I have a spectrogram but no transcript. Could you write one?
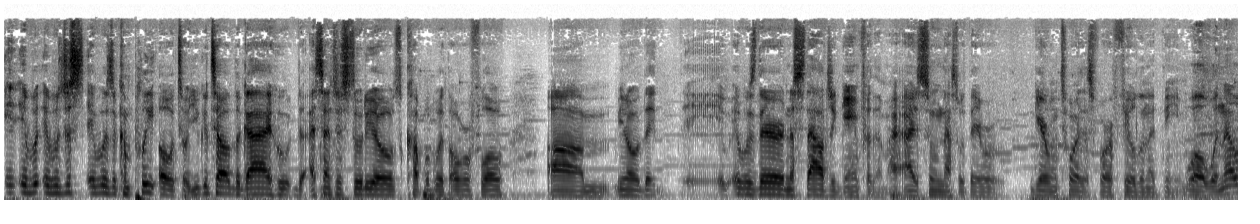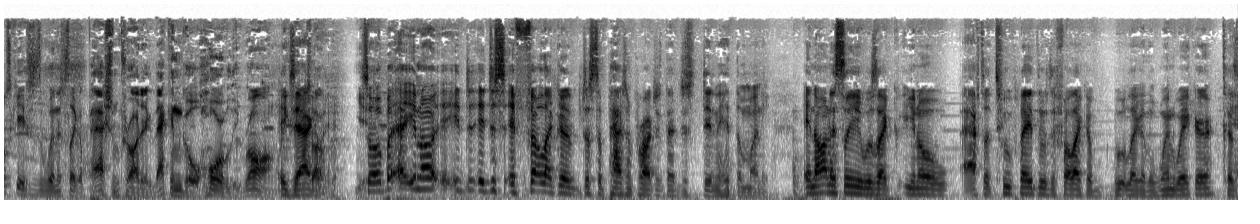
it, it, it was just it was a complete ode to it. You could tell the guy who the Ascension Studios coupled with Overflow, um, you know, they it, it was their nostalgia game for them. I, I assume that's what they were gearing towards as for a field and a theme. Well, in those cases, when it's like a passion project, that can go horribly wrong. Exactly. So, yeah. So, but uh, you know, it, it just it felt like a just a passion project that just didn't hit the money. And honestly, it was like you know, after two playthroughs, it felt like a bootleg of the Wind Waker. Because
